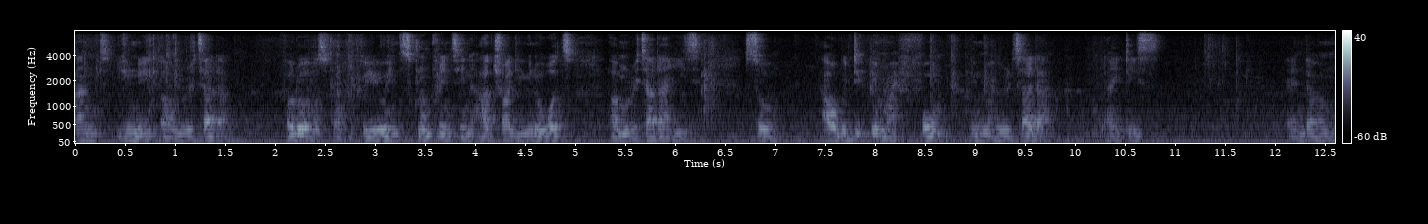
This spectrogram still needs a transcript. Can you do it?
and you need um retarder. For those of you in screen printing actually you know what um retarder is? So I will be dipping my foam in my retarder like this and um,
